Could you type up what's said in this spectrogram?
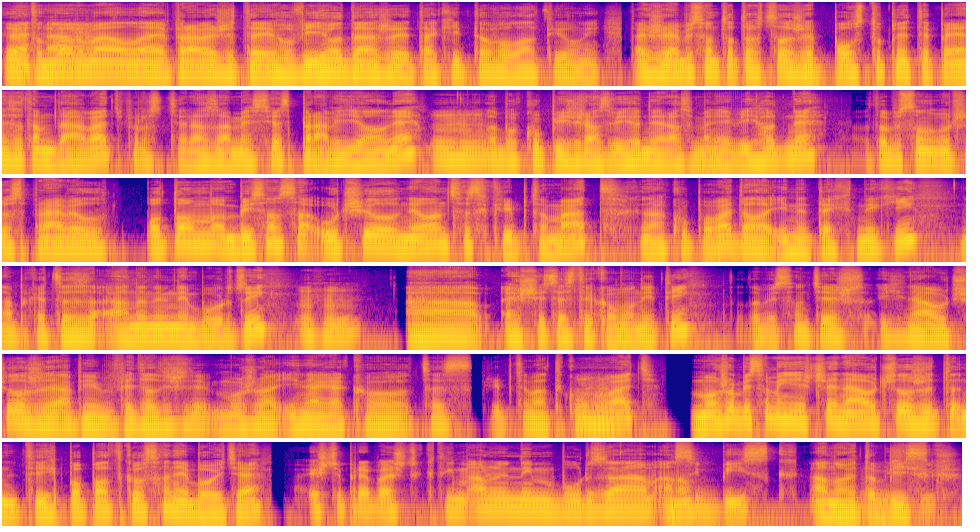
je to normálne, práve že to je jeho výhoda, že je takýto volatilný. Takže ja by som toto chcel, že postupne tie peniaze tam dávať, proste raz za mesiac pravidelne, mm-hmm. lebo kúpiš raz výhodne, raz menej výhodne. To by som určite spravil. Potom by som sa učil nielen cez kryptomat nakupovať, ale iné techniky, napríklad cez anonimné burzy. Mm-hmm a ešte cez tie komunity. Toto by som tiež ich naučil, že aby vedeli, že môžu aj inak ako cez kryptomat kupovať. Možno by som ich ešte naučil, že t- tých poplatkov sa nebojte. Ešte prebač, k tým anonimným burzám ano? asi BISK. Áno, je to BISK.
